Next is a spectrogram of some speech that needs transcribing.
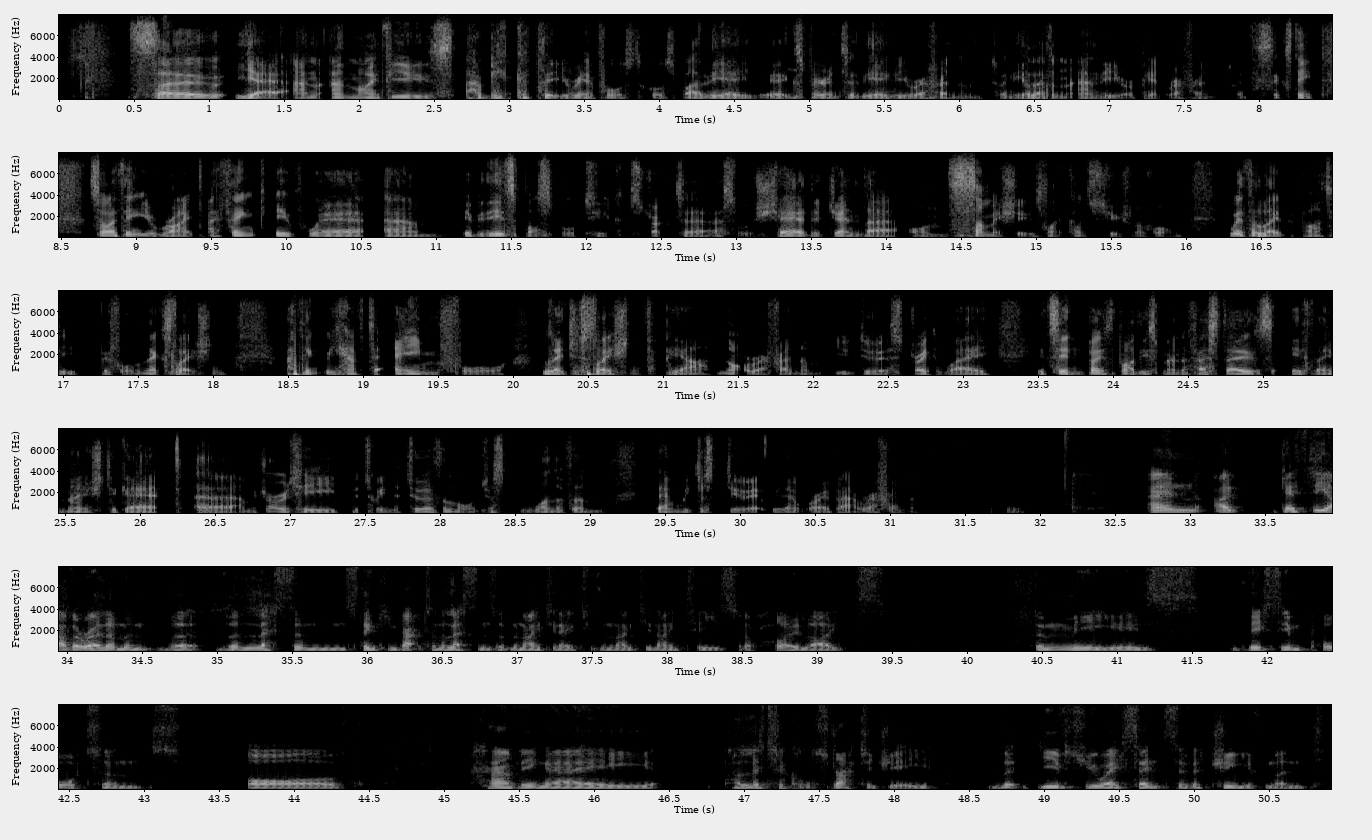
so yeah, and, and my views have been completely reinforced, of course, by the A- experience of the AV referendum in 2011 and the European referendum in 2016. So I think you're right. I think if we're um, if it is possible to construct a, a sort of shared agenda on some issues like constitutional reform with the Labour Party before the next election, I think we have to aim for legislation for PR, not a referendum. You do it straight away. It's in both parties' manifestos. If they manage to get uh, a majority between the two of them or just one of them, then we just do it. We don't worry about referendum. And I guess the other element that the lessons, thinking back to the lessons of the 1980s and 1990s, sort of highlights for me is this importance of having a political strategy that gives you a sense of achievement,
